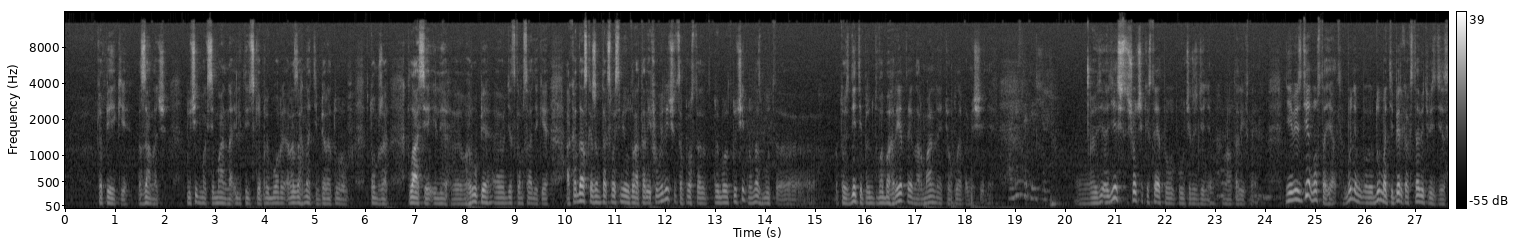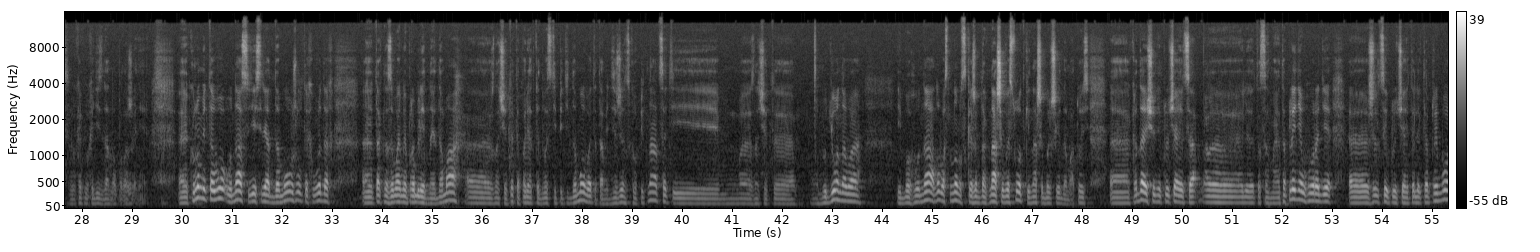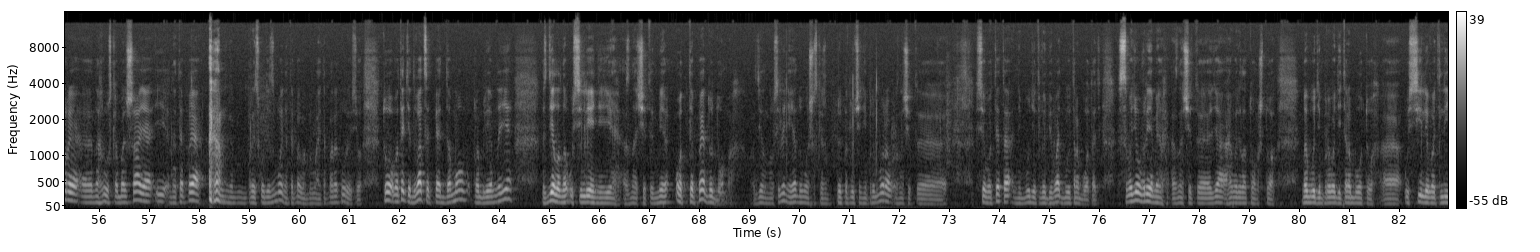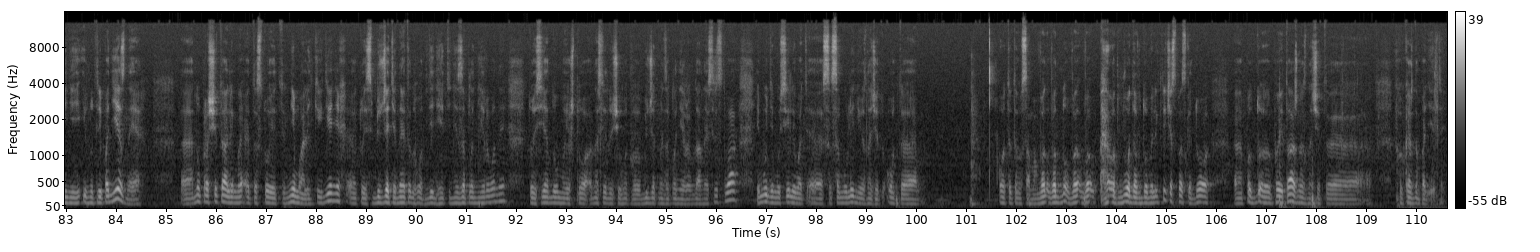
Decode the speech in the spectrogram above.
копейки за ночь включить максимально электрические приборы, разогнать температуру в, том же классе или э, в группе э, в детском садике. А когда, скажем так, с 8 утра тариф увеличится, просто прибор отключить, но у нас будет, э, то есть дети придут в обогретые, нормальные, теплые помещения. А есть такие еще? Э, Есть счетчики стоят по, по учреждениям тарифные. Не везде, но стоят. Будем э, думать теперь, как ставить везде, как выходить из данного положения. Э, Кроме того, у нас есть ряд домов в желтых водах, э, так называемые проблемные дома. Э, Значит, это порядка 25 домов, это там Дзержинского 15, и э, значит, э, Буденного, и Богуна, ну, в основном, скажем так, наши высотки, наши большие дома. То есть, э, когда еще не включается э, это самое отопление в городе, э, жильцы включают электроприборы, э, нагрузка большая, и на ТП происходит сбой, на ТП выбывает аппаратура и все, то вот эти 25 домов проблемные, сделано усиление значит, от ТП до дома. Сделано усиление, я думаю, что, скажем, при подключении приборов, значит, все вот это не будет выбивать, будет работать. В свое время, значит, э, я говорил о том, что мы будем проводить работу, э, усиливать линии и внутриподъездные, Э, Ну, просчитали мы, это стоит немаленьких денег, то есть в бюджете на этот год деньги эти не запланированы. То есть я думаю, что на следующий год в бюджет мы запланируем данные средства и будем усиливать саму линию, значит, от от этого самого, в- в одно- в- в- от ввода в дом электричества до, э, до- поэтажно, значит, э, в каждом подъезде.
